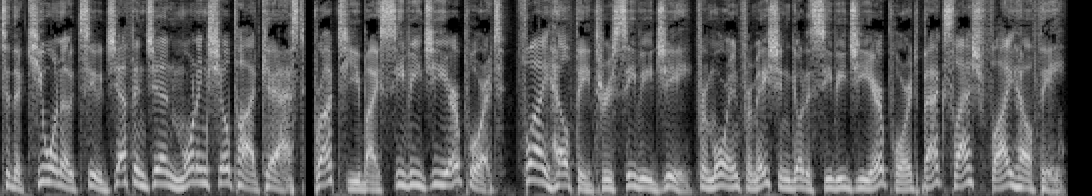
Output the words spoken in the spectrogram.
to the Q102 Jeff and Jen Morning Show podcast brought to you by CVG Airport. Fly healthy through CVG. For more information, go to CVG Airport backslash fly healthy.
